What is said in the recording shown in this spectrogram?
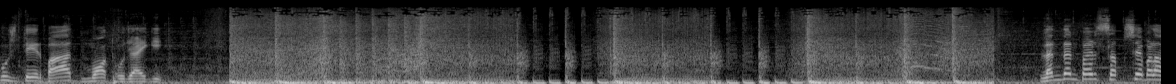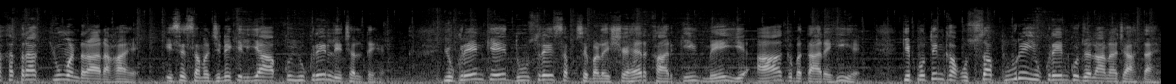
कुछ देर बाद मौत हो जाएगी। लंदन पर सबसे बड़ा खतरा क्यों मंडरा रहा है? इसे समझने के लिए आपको यूक्रेन ले चलते हैं। यूक्रेन के दूसरे सबसे बड़े शहर खारकीव में ये आग बता रही है कि पुतिन का गुस्सा पूरे यूक्रेन को जलाना चाहता है।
